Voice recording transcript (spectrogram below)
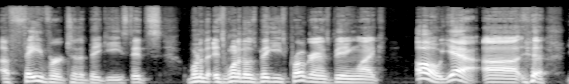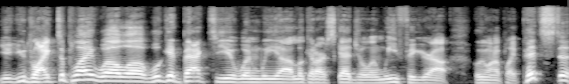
a favor to the Big East. It's one of the it's one of those Big East programs being like, oh yeah uh you, would like to play well uh, we'll get back to you when we uh, look at our schedule and we figure out who we want to play pitt's uh,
